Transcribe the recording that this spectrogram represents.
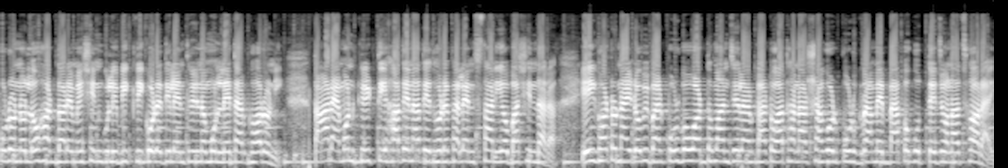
পুরনো লোহার দরে মেশিনগুলি বিক্রি করে দিলেন তৃণমূল নেতার ঘরণী। তার এমন কীর্তি হাতে নাতে ধরে ফেলেন স্থানীয় বাসিন্দারা। এই ঘটনায় রবিবার পূর্ব বর্ধমান জেলার কাটোয়া থানার সাগরপুর গ্রামে ব্যাপক উত্তেজনা ছড়ায়।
